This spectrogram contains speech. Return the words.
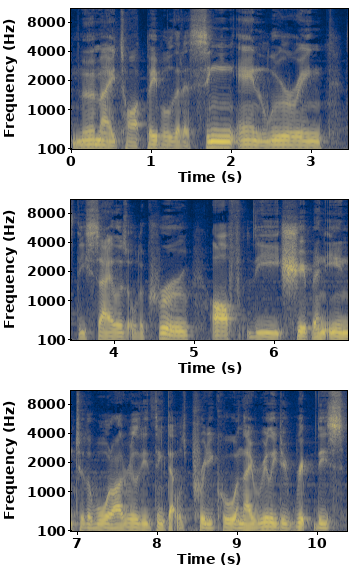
mermaid type people that are singing and luring the sailors or the crew off the ship and into the water. I really did think that was pretty cool, and they really did rip this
